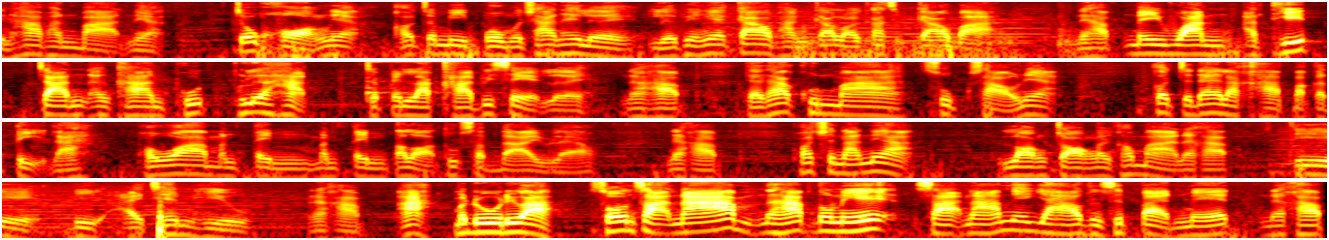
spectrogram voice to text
25,000 บาทเนี่ย จ้าของเนี่ยเขาจะมีโปรโมชั่นให้เลย เหลือเพียงแค่ 9,999 บาทนะครับในวันอาทิตย์จันทร์อังคารพุธพฤหัสจะเป็นราคาพิเศษเลยนะครับ แต่ถ้าคุณมาศุกเสาร์เนี่ยก็จะได้ราคาปกตินะ เพราะว่ามันเต็มมันเต็มตลอดทุกสัปดาห์อยู่แล้วนะครับ เพราะฉะนั้นเนี่ยลองจองกันเข้ามานะครับ ที่ The Item Hill นะครับอะมาดูดีกว่า โซนสระน้ำนะครับ ตรงนี้สระน้ำเนี่ยยาวถึง 18 เมตรนะครับ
